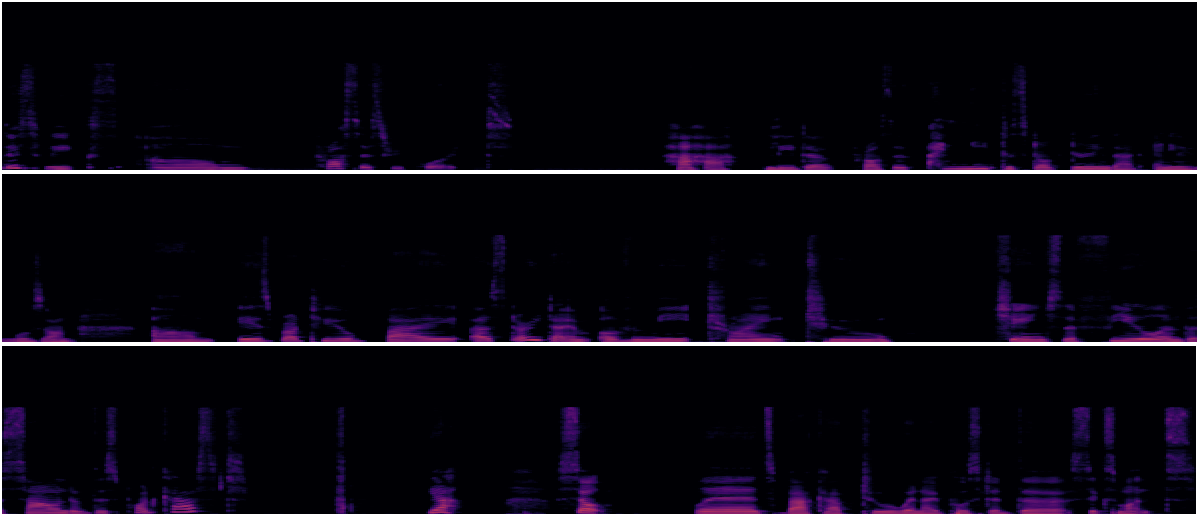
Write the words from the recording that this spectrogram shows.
This week's um, process report. Haha, leader process. I need to stop doing that. Anyway, moves on. Um, is brought to you by a story time of me trying to change the feel and the sound of this podcast. Yeah. So let's back up to when I posted the six months,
